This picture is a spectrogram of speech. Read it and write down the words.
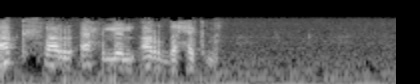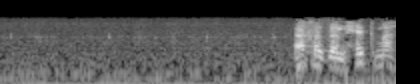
أكثر أهل الأرض حكمة. أخذ الحكمة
